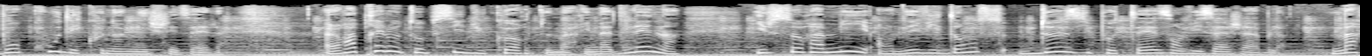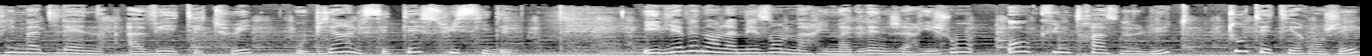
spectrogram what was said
beaucoup d'économies chez elle. Alors après l'autopsie du corps de Marie-Madeleine, il sera mis évidence deux hypothèses envisageables. Marie-Madeleine avait été tuée ou bien elle s'était suicidée. il y avait dans la maison de Marie-Madeleine Jarijon aucune trace de lutte, tout était rangé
